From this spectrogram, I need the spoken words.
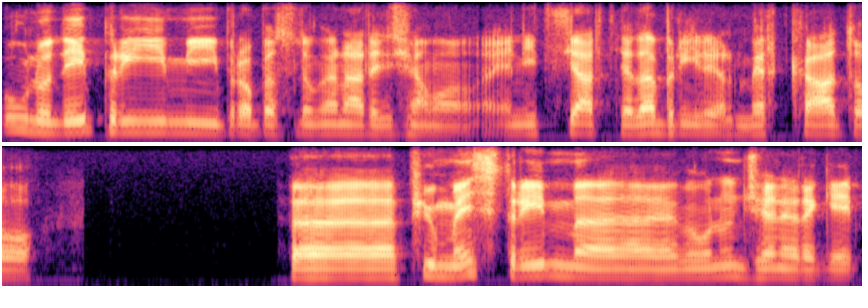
uno dei primi proprio a sdoganare, diciamo, a iniziarti ad aprire al mercato eh, più mainstream eh, con un genere che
